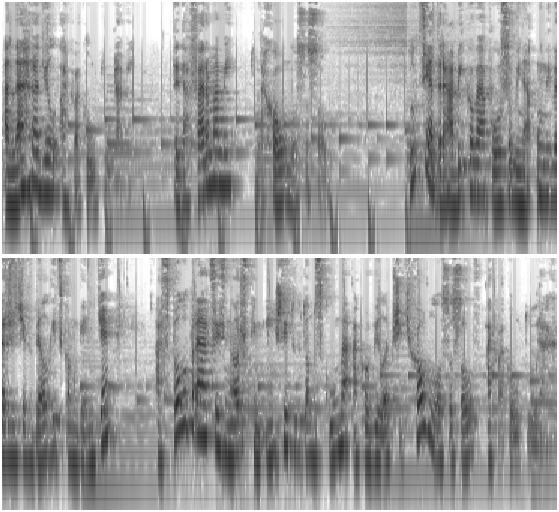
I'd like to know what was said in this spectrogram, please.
a nahradil akvakultúrami teda farmami na chov lososov. Lucia Drábiková pôsobí na univerzite v belgickom Gente a v spolupráci s Norským inštitútom skúma, ako vylepšiť chov lososov v akvakultúrach.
